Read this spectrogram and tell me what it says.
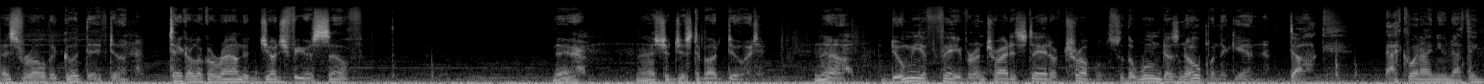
As for all the good they've done, Take a look around and judge for yourself. There. That should just about do it. Now, do me a favor and try to stay out of trouble so the wound doesn't open again. Doc, back when I knew nothing,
